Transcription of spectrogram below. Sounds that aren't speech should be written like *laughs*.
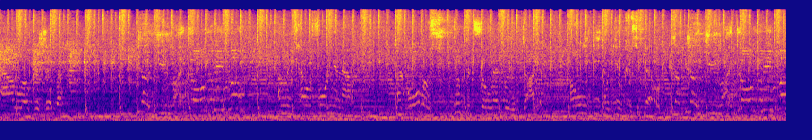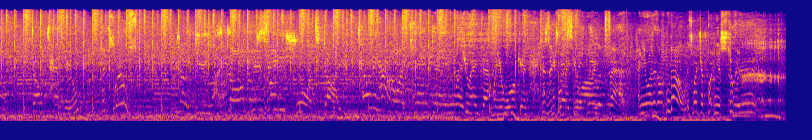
I'll rope a zipper. Don't you like what you're putting your stupid...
